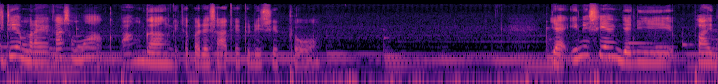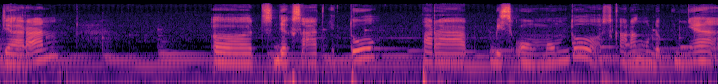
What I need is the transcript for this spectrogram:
Jadi ya mereka semua kepanggang gitu pada saat itu di situ. Ya ini sih yang jadi pelajaran uh, sejak saat itu para bis umum tuh sekarang udah punya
